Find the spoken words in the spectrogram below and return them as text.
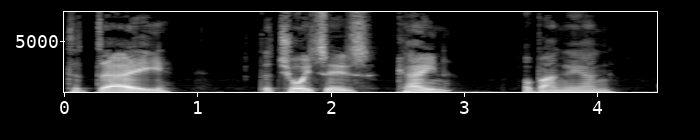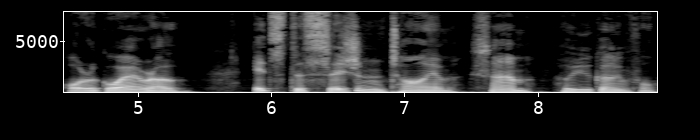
today. The choice is Kane, Aubameyang, or Aguero. It's decision time. Sam, who are you going for?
